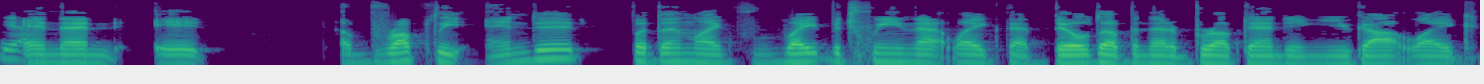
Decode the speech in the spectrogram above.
Yeah. and then it abruptly ended. But then, like right between that, like that build up and that abrupt ending, you got like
